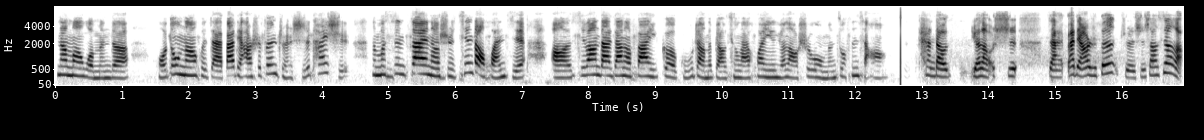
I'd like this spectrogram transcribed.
那么我们的活动呢会在八点二十分准时开始。那么现在呢是签到环节，啊，希望大家呢发一个鼓掌的表情来欢迎袁老师为我们做分享。看到袁老师。在八点二十分准时上线了。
